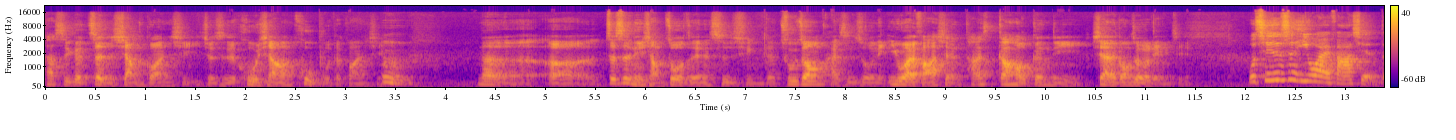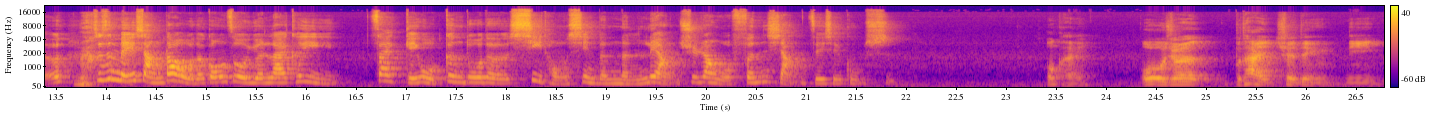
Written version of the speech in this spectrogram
它是一个正向关系，就是互相互补的关系。嗯，那呃，这是你想做这件事情的初衷，还是说你意外发现它刚好跟你现在的工作有连结？我其实是意外发现的，就是没想到我的工作原来可以再给我更多的系统性的能量，去让我分享这些故事。OK，我我觉得不太确定你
